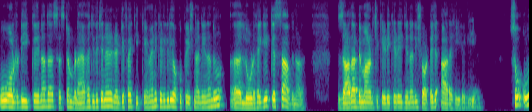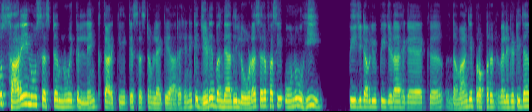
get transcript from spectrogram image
ਉਹ ਆਲਰੇਡੀ ਇੱਕ ਇਹਨਾਂ ਦਾ ਸਿਸਟਮ ਬਣਾਇਆ ਹੋਇਆ ਜਿਹਦੇ ਚ ਇਹਨਾਂ ਨੇ ਆਇਡੈਂਟੀਫਾਈ ਕੀਤੀਆਂ ਹੋਈਆਂ ਨੇ ਕਿਹੜੀ ਕਿਹੜੀ ਆਕੂਪੇਸ਼ਨਾਂ ਦੀ ਇਹਨਾਂ ਨੂੰ ਲੋੜ ਹੈਗੀ ਹੈ, ਕਿਸ ਹਿਸਾਬ ਦੇ ਨਾਲ। ਜ਼ਿਆਦਾ ਡਿਮਾਂਡ ਚ ਕਿਹੜੀ ਕਿਹੜੀ ਜਿਨ੍ਹਾਂ ਦੀ ਸ਼ਾਰਟੇਜ ਆ ਰਹੀ ਹੈਗੀ ਹੈ। ਸੋ ਉਹ ਸਾਰੇ ਨੂੰ ਸਿਸਟਮ ਨੂੰ ਇੱਕ ਲਿੰਕ ਕਰਕੇ ਇੱਕ ਸਿਸਟਮ ਲੈ ਕੇ ਆ ਰਹੇ ਨੇ ਕਿ ਜਿਹੜੇ ਬੰਦਿਆਂ ਦੀ ਲੋੜ ਆ ਸਿਰਫ ਅਸੀਂ ਉਹਨੂੰ ਹੀ ਪੀਜੀਡਬਲਯੂਪੀ ਜਿਹੜਾ ਹੈਗਾ ਇੱਕ ਦਵਾਂਗੇ ਪ੍ਰੋਪਰ ਵੈਲਿਡਿਟੀ ਦਾ।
